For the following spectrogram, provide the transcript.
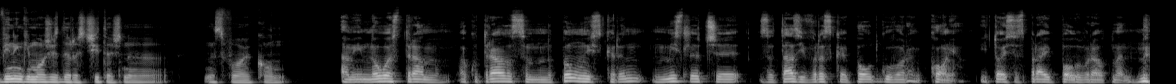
винаги можеш да разчиташ на, на своя кон. Ами много е странно. Ако трябва да съм напълно искрен, мисля, че за тази връзка е по-отговорен коня. И той се справи по-добре от мен.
